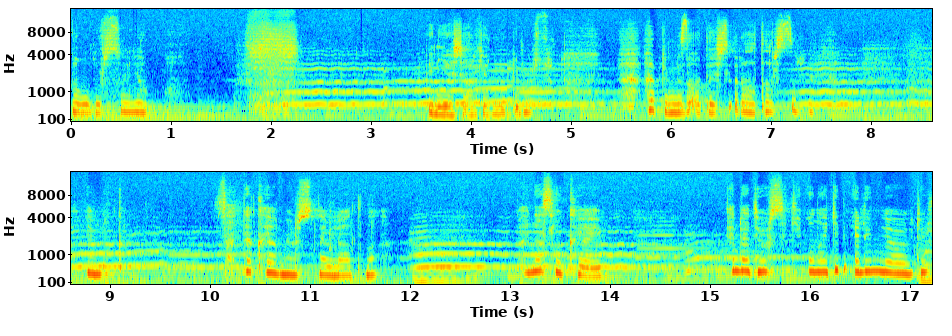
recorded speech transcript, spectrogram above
Ne olursun yapma. Beni yaşarken öldürürsün. Hepimizi ateşlere atarsın Reyhan. Annem bak. Sen de kıyamıyorsun evladına. Ben nasıl kıyayım? Hem de diyorsun ki bana git elinle öldür.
